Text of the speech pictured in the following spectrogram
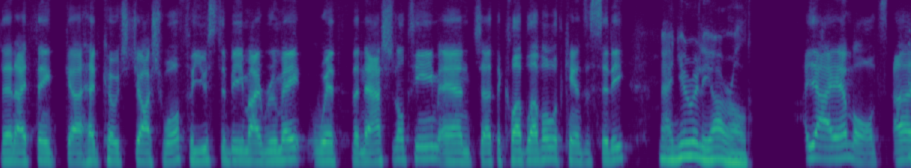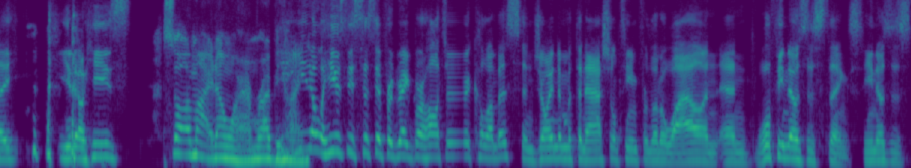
then I think uh, head coach Josh Wolff, who used to be my roommate with the national team and at the club level with Kansas City. Man, you really are old. Yeah, I am old. Uh, you know, he's. so am I. Don't worry, I'm right behind. You know, he was the assistant for Greg Berhalter at Columbus and joined him with the national team for a little while. And and Wolfie knows his things. He knows his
